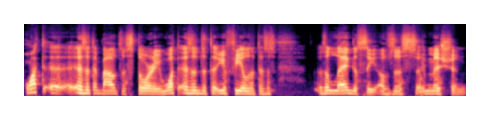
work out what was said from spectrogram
what uh, is it about the story? What is it that you feel that is the legacy of this mission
